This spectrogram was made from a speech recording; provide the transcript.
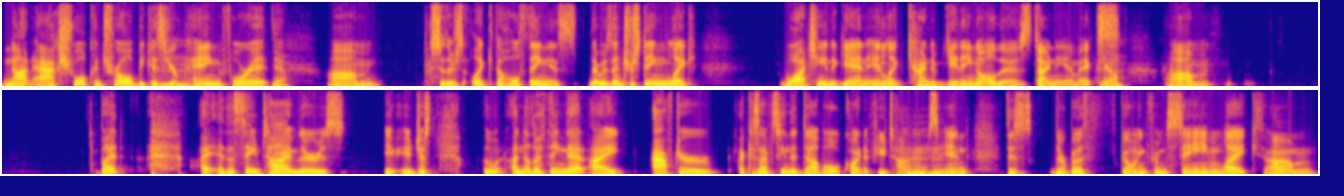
not actual control because you're Mhm. paying for it. Yeah. Um so there's like the whole thing is it was interesting like watching it again and like kind of getting all those dynamics. Yeah. Yeah. Um but I, at the same time there's it, it just another thing that I after because I've seen the double quite a few times Mhm. and this they're both going from the same like um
